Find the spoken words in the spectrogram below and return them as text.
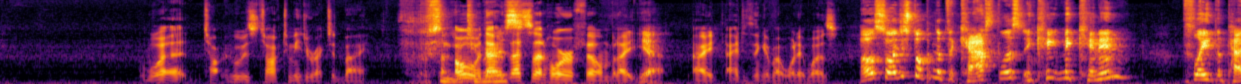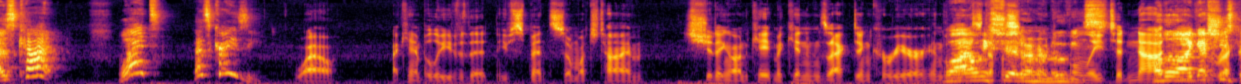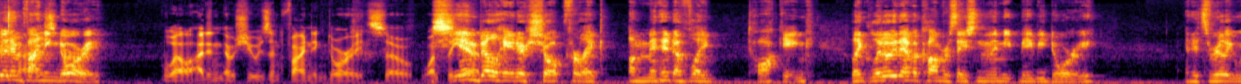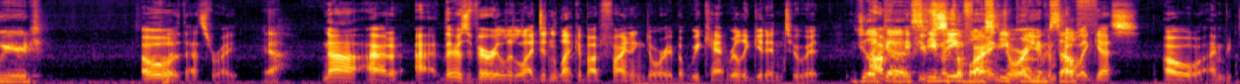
What? Talk, who was Talk to Me directed by? Some YouTubers. Oh, that, that's that horror film, but I, yeah, Yeah. I, I had to think about what it was. Also, I just opened up the cast list, and Kate McKinnon played the Pez Cat. What? That's crazy. Wow. I can't believe that you've spent so much time shitting on Kate McKinnon's acting career in the Well, I last only episode, shit on her movies. only to not. Although I guess she's good in Finding her. Dory. Well, I didn't know she was in Finding Dory, so once She again, and Bill Hader show up for like a minute of like talking. Like literally, they have a conversation and they meet Baby Dory, and it's really weird. oh, that's right. Yeah. Nah, I, I, there's very little I didn't like about Finding Dory, but we can't really get into it. Did you like Ob- uh, if you've Steven seen Finding Dory, you can himself probably guess. Oh, I'm.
